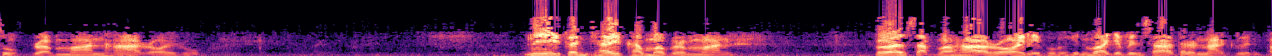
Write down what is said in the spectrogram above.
สุประมาณห้าร้อยรูป นี่ท่านใช้คำว่าประมาณเพราะสับว่าห้าร้อยนี่ผมเห็นว่าจะเป็นสาธารณะเกินไป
